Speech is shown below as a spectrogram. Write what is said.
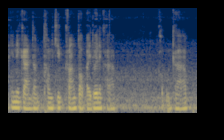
ให้ในการทำทำคลิปครั้งต่อไปด้วยนะครับ ขอบคุณครับ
